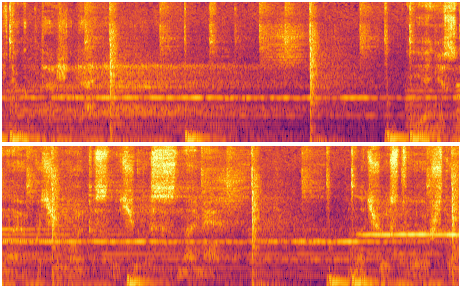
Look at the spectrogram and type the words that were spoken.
в каком-то ожидании. Я не знаю, почему это случилось с нами, но чувствую, что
